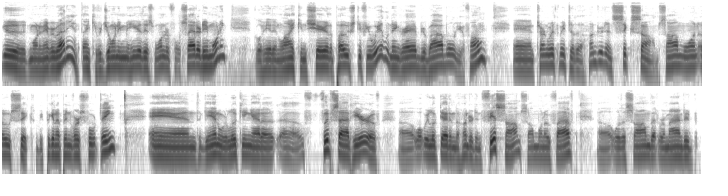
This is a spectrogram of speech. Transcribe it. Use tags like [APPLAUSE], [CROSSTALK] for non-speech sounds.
Good morning, everybody, and thank you for joining me here this wonderful Saturday morning. Go ahead and like and share the post if you will, and then grab your Bible, your phone, and turn with me to the 106th Psalm, Psalm 106. We'll be picking up in verse 14. And again, we're looking at a, a flip side here of uh, what we looked at in the 105th Psalm, Psalm 105, uh, was a psalm that reminded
